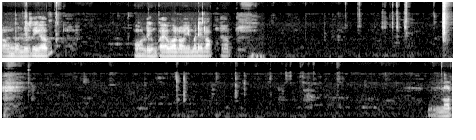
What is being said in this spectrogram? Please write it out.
ลองหมุนดูสิครับอ๋อลืมไปว่าเรายังไม่ได้ล็อกนะครับ น็อต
